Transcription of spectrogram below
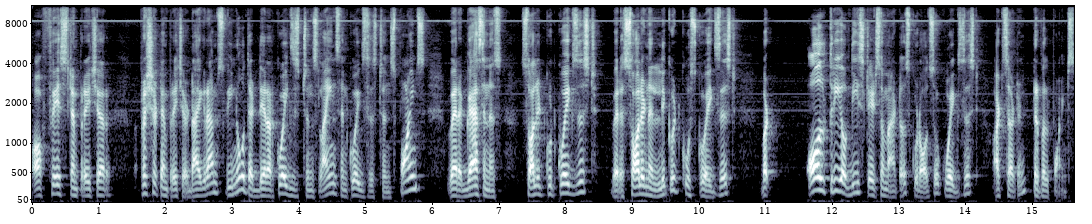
of phase temperature pressure temperature diagrams we know that there are coexistence lines and coexistence points where a gas and a solid could coexist where a solid and a liquid could coexist, but all three of these states of matters could also coexist at certain triple points.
